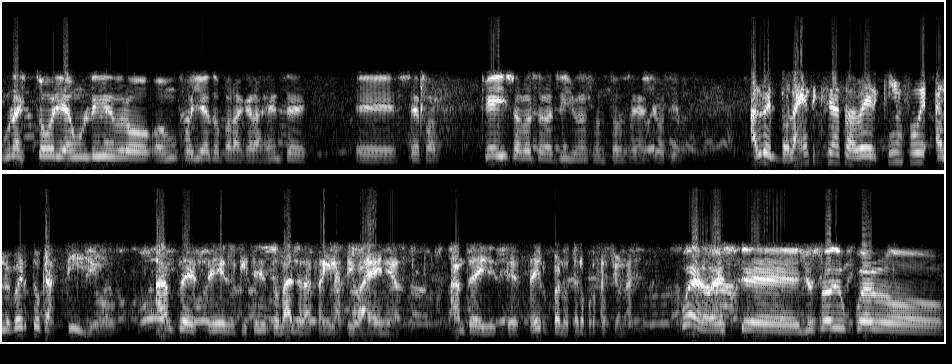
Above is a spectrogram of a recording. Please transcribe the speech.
una historia, un libro o un folleto para que la gente eh, sepa qué hizo Alberto Castillo en ese entonces, en aquel tiempo. Alberto, la gente quisiera saber quién fue Alberto Castillo antes de ser el titular de las Águilas Ibaeñas, antes de ser pelotero profesional. Bueno, este, yo soy de un pueblo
